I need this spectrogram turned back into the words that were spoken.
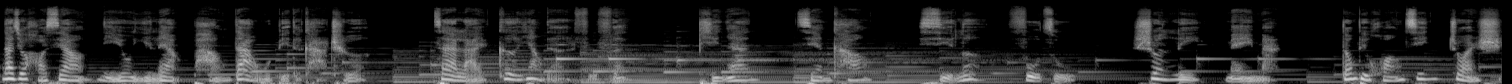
那就好像你用一辆庞大无比的卡车，载来各样的福分、平安、健康、喜乐、富足、顺利、美满。等比黄金、钻石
